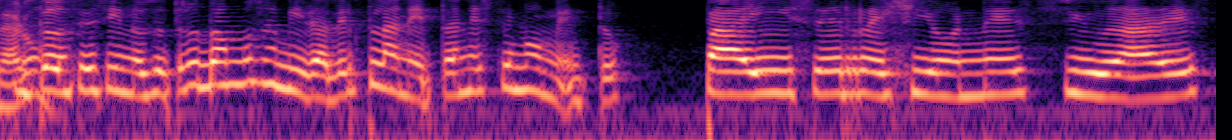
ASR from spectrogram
Entonces, si nosotros vamos a mirar el planeta en este momento, países, regiones, ciudades,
